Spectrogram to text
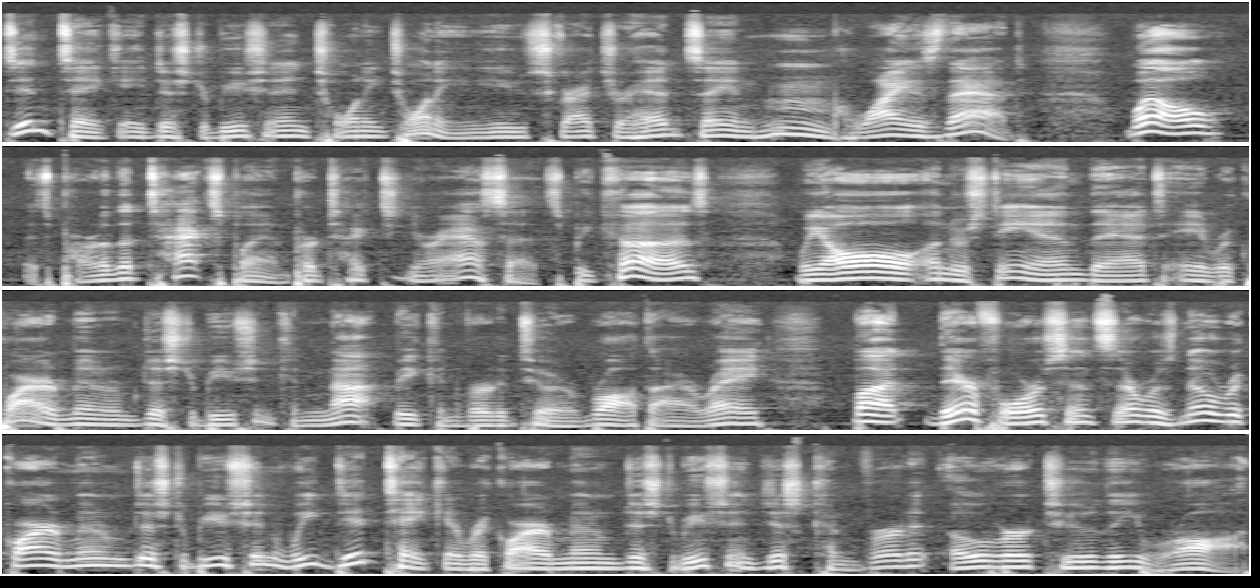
did take a distribution in 2020. You scratch your head saying, hmm, why is that? Well, it's part of the tax plan protecting your assets because we all understand that a required minimum distribution cannot be converted to a Roth IRA but therefore, since there was no required minimum distribution, we did take a required minimum distribution and just convert it over to the Roth.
